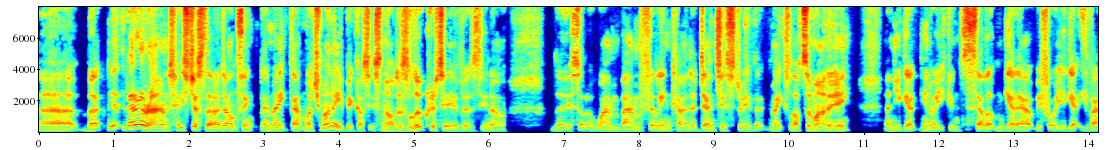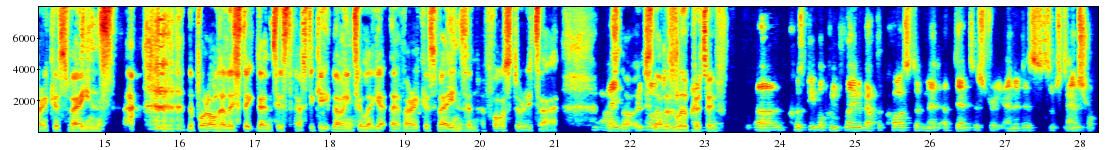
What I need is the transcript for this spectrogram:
Uh, but they're around. It's just that I don't think they make that much money because it's not as lucrative as you know the sort of wham bam filling kind of dentistry that makes lots of money and you get you know you can sell up and get out before you get your varicose veins the poor old holistic dentist has to keep going till they get their varicose veins and are forced to retire it's not it's not as lucrative because people complain about the cost of med of dentistry, and it is substantial.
